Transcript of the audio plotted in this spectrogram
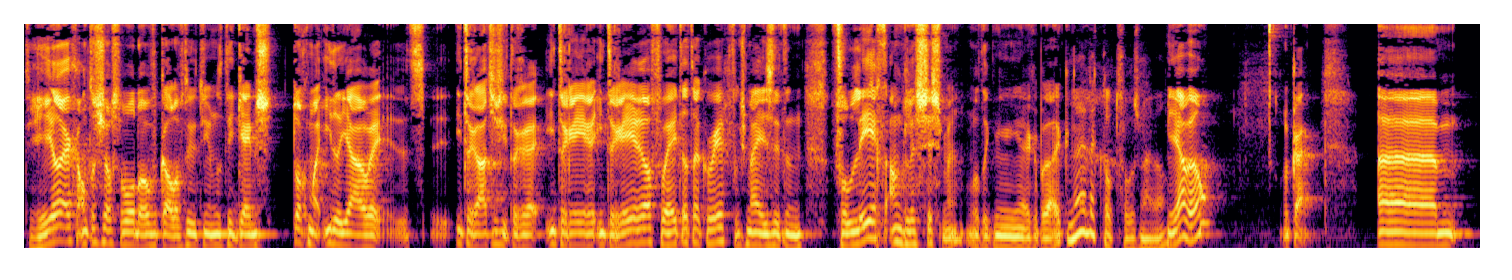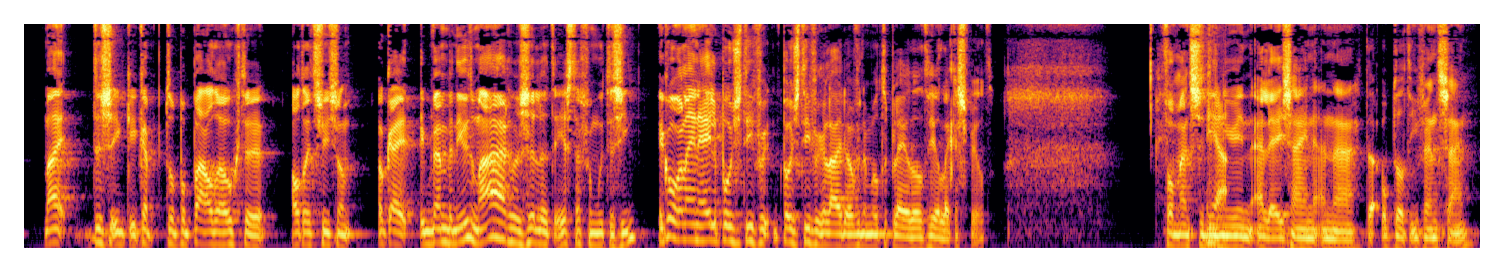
heel erg enthousiast worden over Call of Duty, omdat die games toch maar ieder jaar weer iteraties itera- itereren, itereren, of hoe heet dat ook weer? Volgens mij is dit een volleerd anglicisme, wat ik nu eh, gebruik. Nee, dat klopt volgens mij wel. Jawel? Oké. Ehm, maar dus ik, ik heb tot bepaalde hoogte altijd zoiets van... Oké, ik ben benieuwd, maar we zullen het eerst even moeten zien. Ik hoor alleen hele positieve, positieve geluiden over de multiplayer dat het heel lekker speelt. Voor mensen die Ja. nu in LA zijn en eh, de- op dat event zijn.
